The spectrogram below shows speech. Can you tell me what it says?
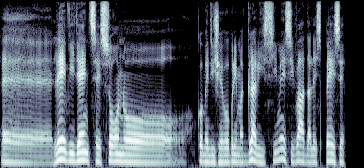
Eh, le evidenze sono, come dicevo prima, gravissime, si va dalle spese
